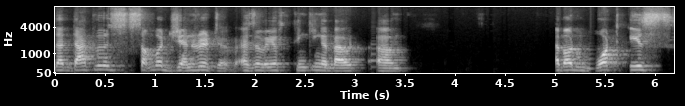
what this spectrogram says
that, that was somewhat generative as a way of thinking about, um, about what is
